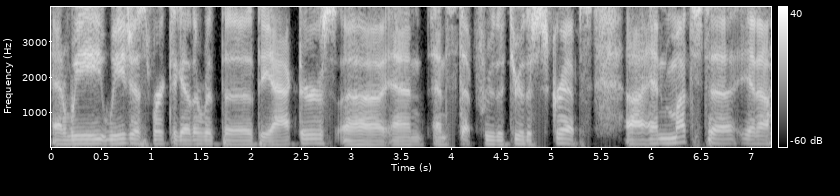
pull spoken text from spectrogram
And we, we just worked together with the, the actors, uh, and, and stepped through the, through the scripts. Uh, and much to, you know,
